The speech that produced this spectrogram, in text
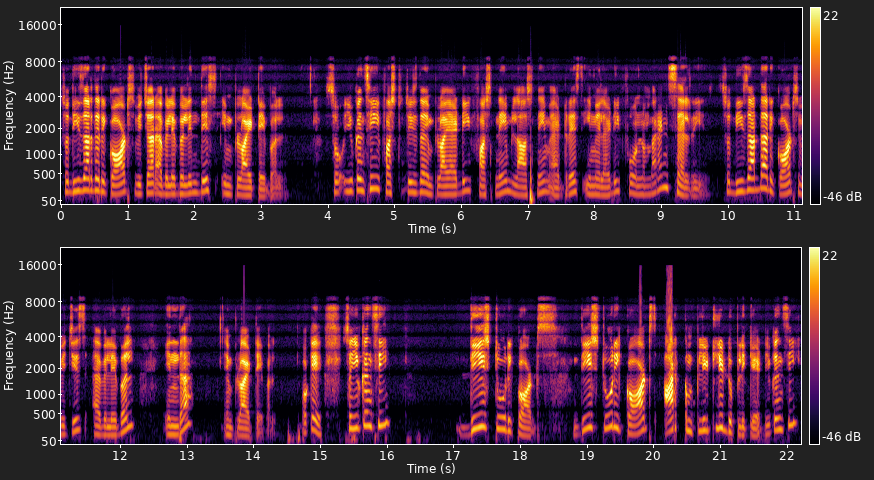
so these are the records which are available in this employee table. So you can see first is the employee id first name last name address email id phone number and salary. So these are the records which is available in the employee table. Okay so you can see these two records. These two records are completely duplicate. You can see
